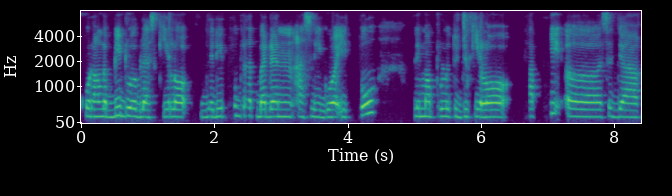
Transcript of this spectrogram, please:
kurang lebih 12 kilo. Jadi itu berat badan asli gue itu 57 kilo uh, sejak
